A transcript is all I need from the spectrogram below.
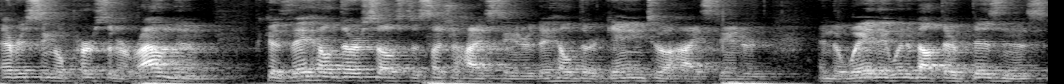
every single person around them because they held themselves to such a high standard. They held their game to a high standard, and the way they went about their business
